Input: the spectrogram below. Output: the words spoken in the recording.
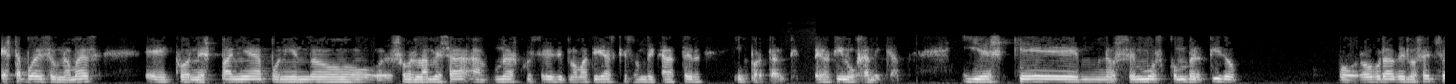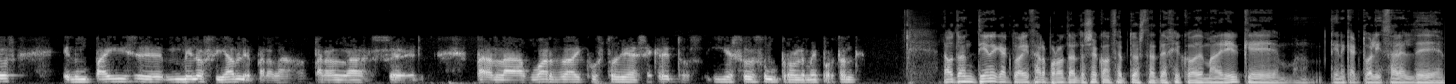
Esta puede ser una más, eh, con España poniendo sobre la mesa algunas cuestiones diplomáticas que son de carácter importante, pero tiene un hándicap. Y es que nos hemos convertido, por obra de los hechos, en un país eh, menos fiable para la, para las, eh, para la guarda y custodia de secretos. Y eso es un problema importante. La OTAN tiene que actualizar, por lo tanto, ese concepto estratégico de Madrid, que tiene que actualizar el de,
